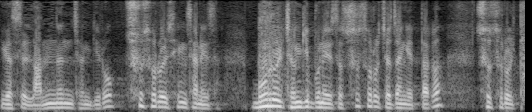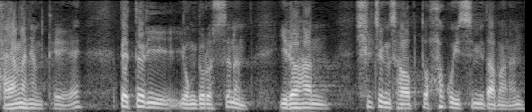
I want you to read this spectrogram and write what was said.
이것을 남는 전기로 수소를 생산해서 물을 전기분해해서 수소로 저장했다가 수소를 다양한 형태의 배터리 용도로 쓰는 이러한 실증 사업도 하고 있습니다만은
